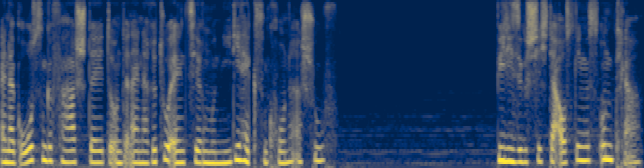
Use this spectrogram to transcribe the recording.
einer großen Gefahr stellte und in einer rituellen Zeremonie die Hexenkrone erschuf. Wie diese Geschichte ausging, ist unklar.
